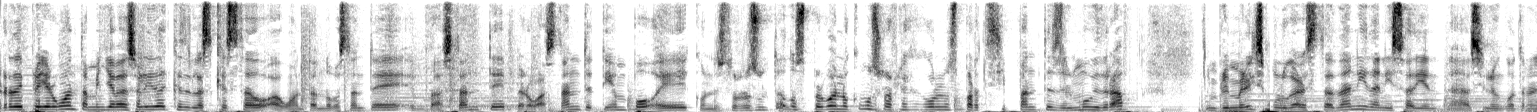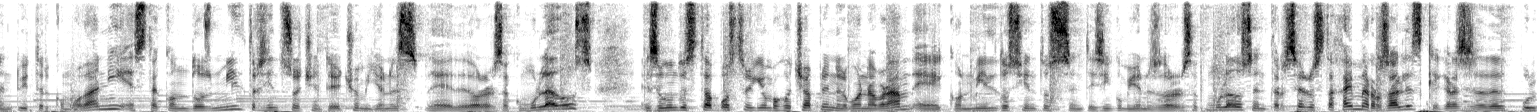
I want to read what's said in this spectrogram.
Ready Player One también lleva de salida, que es de las que ha estado aguantando bastante, bastante, pero bastante tiempo eh, con estos resultados. Pero bueno, ¿cómo se refleja con los participantes del Movie Draft? En primerísimo lugar está Dani, Dani Sadi, así lo encuentran en Twitter como Dani, está con 2.388 millones de, dólares acumulados. En segundo está Buster-Chaplin, el buen Abraham, eh, con 1.265 millones de dólares acumulados. En tercero está Jaime Rosales, que gracias a Deadpool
